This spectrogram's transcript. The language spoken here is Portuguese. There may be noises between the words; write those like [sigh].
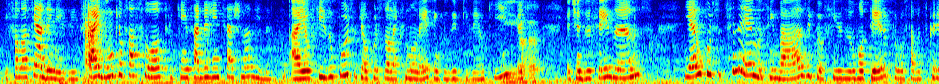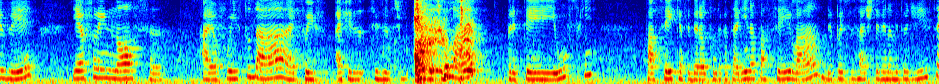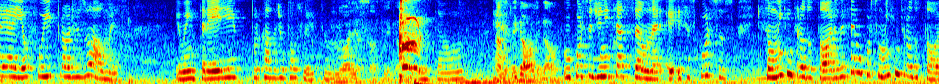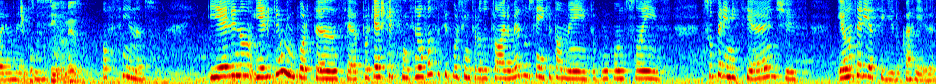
e falou assim: Ah, Denise, faz um que eu faço outro, quem sabe a gente se acha na vida. Aí eu fiz o curso, que é o curso do Alex Moleta, inclusive, que veio aqui. E, eu, aham. eu tinha 16 anos e era um curso de cinema, assim, básico. Eu fiz o roteiro, porque eu gostava de escrever. E aí eu falei: Nossa. Aí eu fui estudar, aí, fui, aí fiz, fiz vestibular, prestei UFSC. Passei, que é a Federal de Santa Catarina, passei lá, depois fiz rádio e TV na Metodista, e aí eu fui pro audiovisual, mas eu entrei por causa de um panfleto. Olha só que legal. Então, Ah, mas legal, legal. um curso de iniciação, né? Esses cursos que são muito introdutórios, esse era um curso muito introdutório mesmo. Tipo oficina mesmo? Oficina. E ele, não, e ele tem uma importância, porque acho que assim, se não fosse esse curso introdutório, mesmo sem equipamento, com condições super iniciantes, eu não teria seguido carreira.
